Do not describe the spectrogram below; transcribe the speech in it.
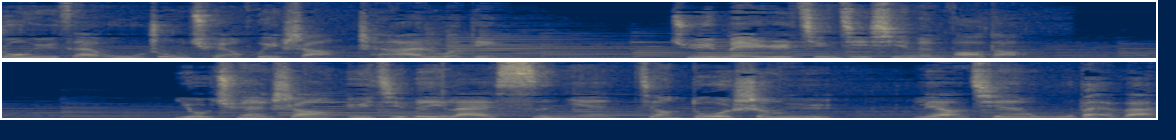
终于在五中全会上尘埃落定。据《每日经济新闻》报道，有券商预计未来四年将多生育两千五百万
